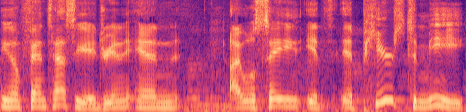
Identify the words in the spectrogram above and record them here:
you know, fantastic, Adrian. And I will say it, it, appears to me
